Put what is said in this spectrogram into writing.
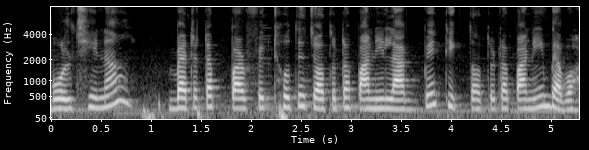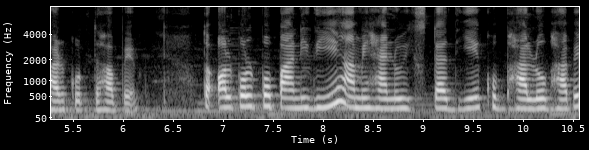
বলছি না। ব্যাটারটা পারফেক্ট হতে যতটা পানি লাগবে ঠিক ততটা পানি ব্যবহার করতে হবে। তো অল্প অল্প পানি দিয়ে আমি হ্যান্ড উইক্সটা দিয়ে খুব ভালোভাবে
